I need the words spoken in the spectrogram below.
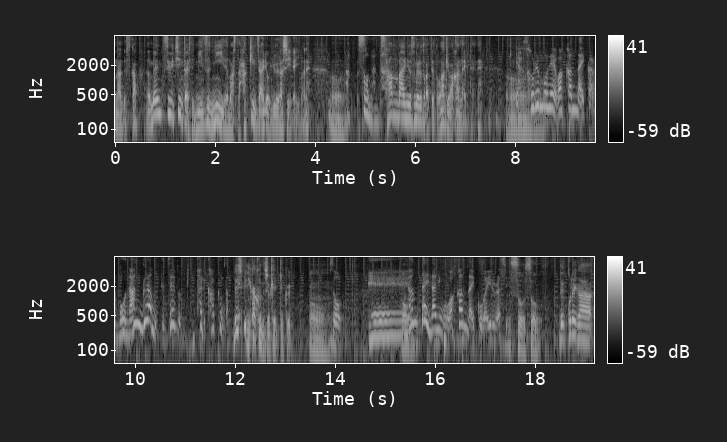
何ですかめんつゆ1に対して水2入れますってはっきり材料言うらしいね今ね、うん、あそうなんだ。3倍に薄めるとかって言うとわけわかんないみたいね、うんいやそれもねわかんないからもう何グラムって全部ぴったり書くんだ。レシピに書くんでしょ結局、うん、そう。へえ。何対何もわかんない子がいるらしい。そうそう。でこれが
